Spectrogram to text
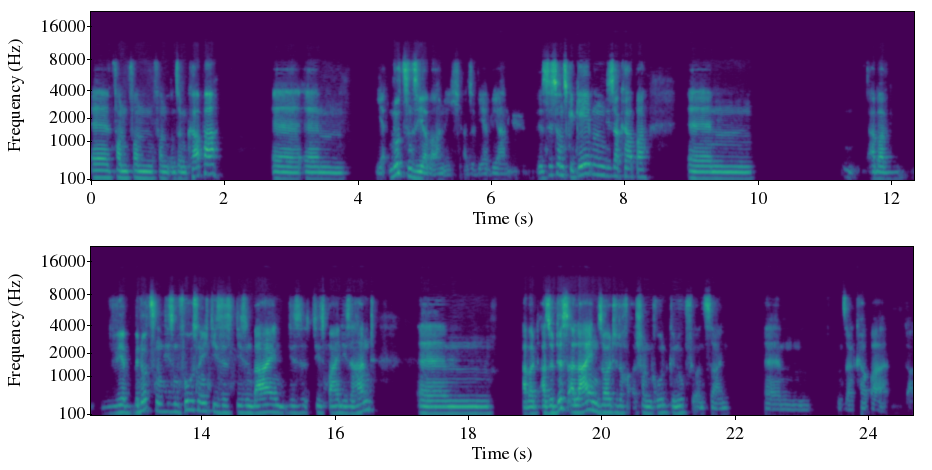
äh, von, von, von unserem Körper. Äh, ähm, ja, nutzen sie aber auch nicht. Also wir, wir es ist uns gegeben, dieser Körper, ähm, aber wir benutzen diesen Fuß nicht, dieses, diesen Bein, dieses, dieses Bein, diese Hand. Ähm, aber also das allein sollte doch schon Grund genug für uns sein, ähm, unseren Körper da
